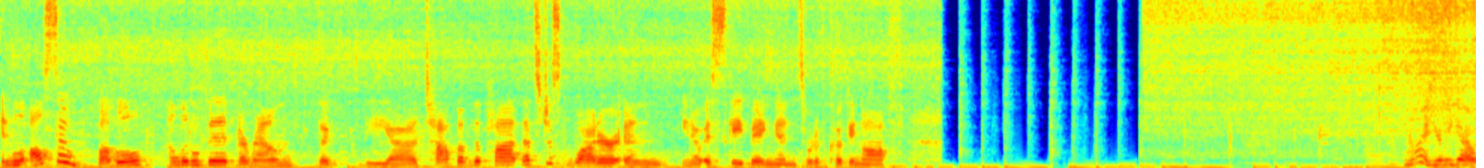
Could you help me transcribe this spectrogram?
It will also bubble a little bit around the, the uh, top of the pot. That's just water and, you know, escaping and sort of cooking off. All right, here we go.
